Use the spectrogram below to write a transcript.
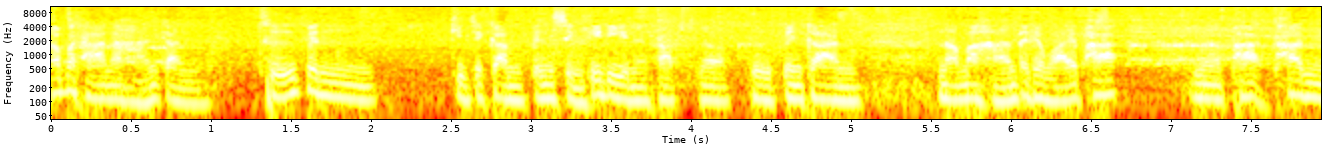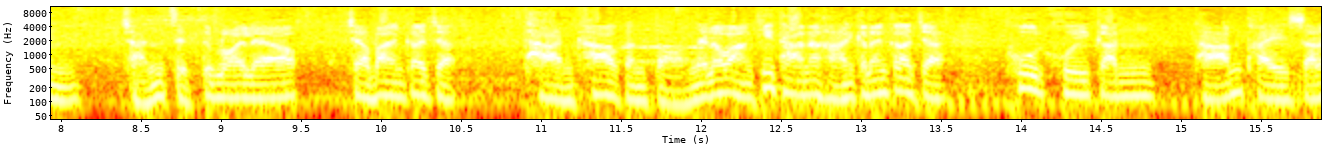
รับประทานอาหารกัน ถือเป็นกิจกรรมเป็นสิ่งที่ดีนะครับนะคือเป็นการนำอาหารไปถวายพระเมื่อพระท่านฉันเสร็จเรียบร้อยแล้ว ชาวบ้านก็จะ ทานข้าวกันต่อ ในระหว่างที่ทานอาหารกันนั้นก็จะพูดคุยกันถามไถ่สาร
